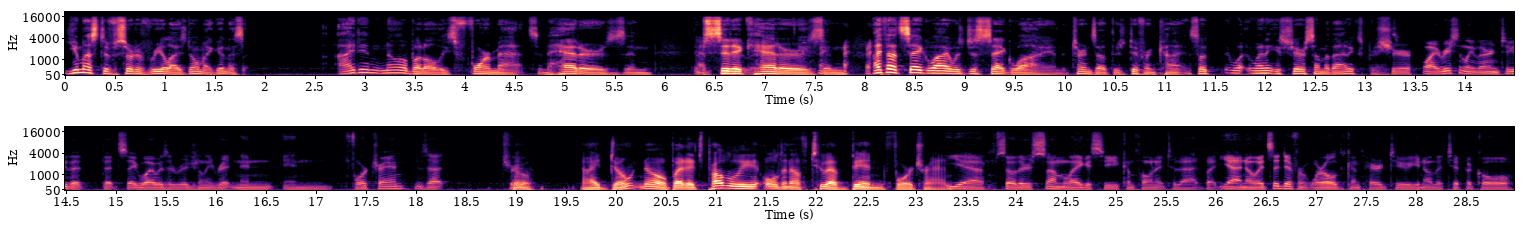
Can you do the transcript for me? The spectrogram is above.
you must have sort of realized, oh my goodness, I didn't know about all these formats and headers and EBCDIC headers, and I thought SEG-Y was just SEG-Y, and it turns out there's different kinds. So wh- why don't you share some of that experience? Sure. Well, I recently learned too that that SEG-Y was originally written in in Fortran. Is that true? Oh, I don't know, but it's probably old enough to have been Fortran. Yeah, so there's some legacy component to that, but yeah, no, it's a different world compared to you know the typical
